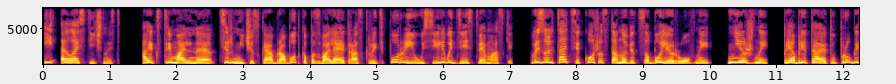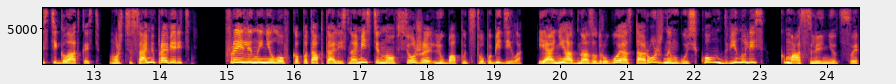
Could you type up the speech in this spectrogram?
и эластичность. А экстремальная термическая обработка позволяет раскрыть поры и усиливать действие маски. В результате кожа становится более ровной, нежной, приобретает упругость и гладкость. Можете сами проверить. Фрейлины неловко потоптались на месте, но все же любопытство победило. И они одна за другой осторожным гуськом двинулись к масленице,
